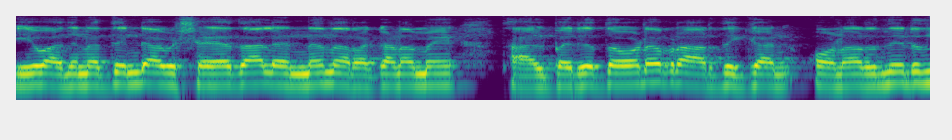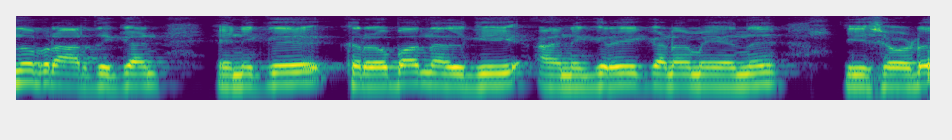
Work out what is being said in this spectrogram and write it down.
ഈ വചനത്തിന്റെ അഭിഷേകത്താൽ എന്നെ നിറക്കണമേ. താല്പര്യത്തോടെ പ്രാർത്ഥിക്കാൻ ഉണർന്നിരുന്നു പ്രാർത്ഥിക്കാൻ എനിക്ക് കൃപ നൽകി അനുഗ്രഹിക്കണമേ എന്ന് ഈശോട്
